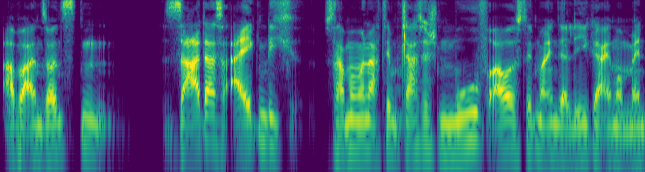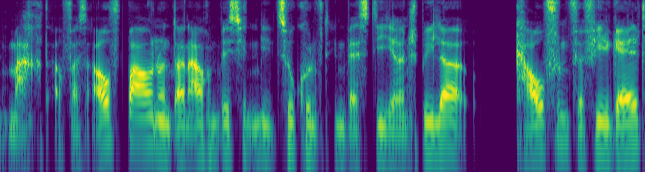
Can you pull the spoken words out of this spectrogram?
aber ansonsten sah das eigentlich, sagen wir mal, nach dem klassischen Move aus, den man in der Liga im Moment macht. Auf was aufbauen und dann auch ein bisschen in die Zukunft investieren. Spieler kaufen für viel Geld,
